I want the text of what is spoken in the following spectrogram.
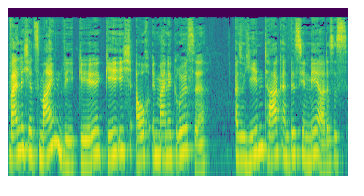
weil ich jetzt meinen Weg gehe, gehe ich auch in meine Größe. Also jeden Tag ein bisschen mehr. Das ist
